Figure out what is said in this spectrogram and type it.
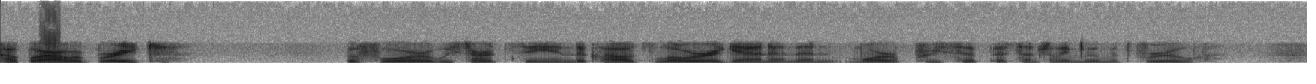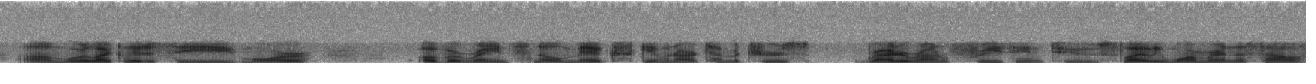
couple hour break before we start seeing the clouds lower again, and then more precip essentially moving through. Um, we're likely to see more of a rain snow mix given our temperatures right around freezing to slightly warmer in the south.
